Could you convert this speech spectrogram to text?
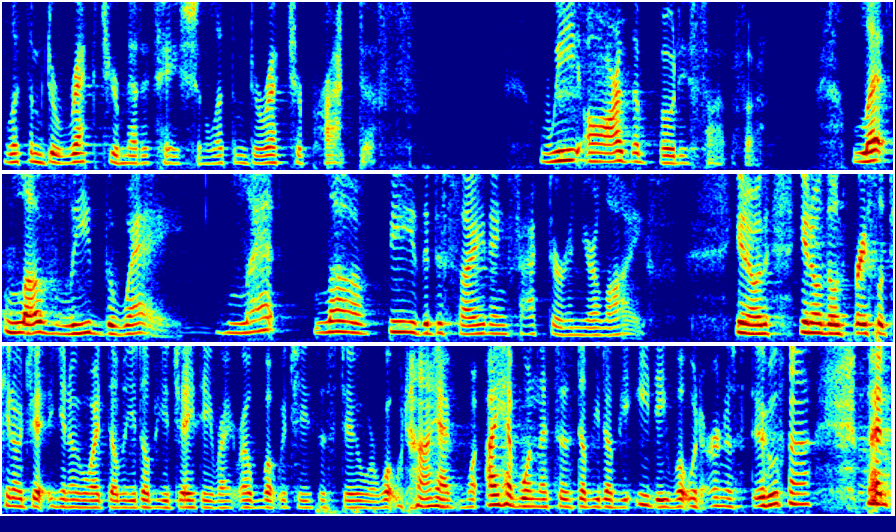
Let them direct your meditation, let them direct your practice. We are the bodhisattva. Let love lead the way. Let love be the deciding factor in your life. You know, you know those bracelets. You know, J, you know what WWJD, right? What would Jesus do, or what would I have? I have one that says WWED. What would Ernest do? but,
